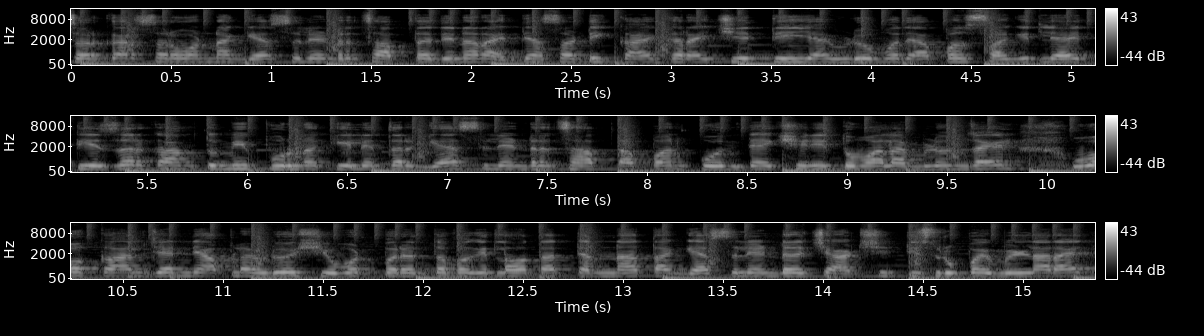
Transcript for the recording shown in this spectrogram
सरकार सर्वांना गॅस सिलेंडरचा हप्ता देणार आहे. त्यासाठी काय करायचे ते या व्हिडिओमध्ये आपण सांगितले आहे. ते जर काम तुम्ही पूर्ण केले तर गॅस सिलेंडरचा हप्ता पण कोणत्याही क्षणी तुम्हाला मिळून जाईल. व काल ज्यांनी आपला व्हिडिओ शेवटपर्यंत बघितला होता त्यांना आता गॅस सिलेंडरचे आठशे तीस रुपये मिळणार आहेत.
